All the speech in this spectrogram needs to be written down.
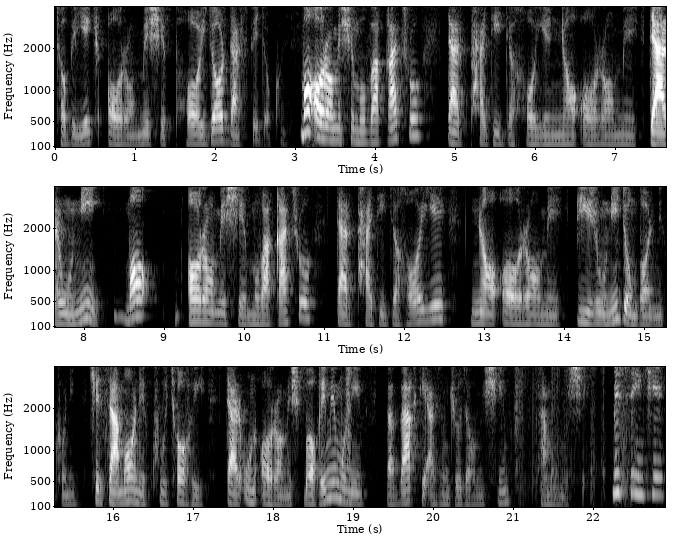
تا به یک آرامش پایدار دست پیدا کنیم. ما آرامش موقت رو در پدیده های ناآرام درونی ما آرامش موقت رو در پدیده های ناآرام بیرونی دنبال می‌کنیم که زمان کوتاهی در اون آرامش باقی میمونیم و وقتی از اون جدا میشیم تموم میشه. مثل اینکه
